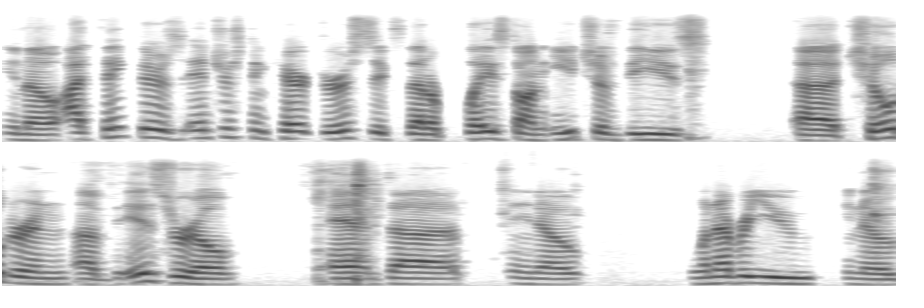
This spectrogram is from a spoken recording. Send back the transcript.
you know, I think there's interesting characteristics that are placed on each of these uh, children of Israel, and uh, you know, whenever you you know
